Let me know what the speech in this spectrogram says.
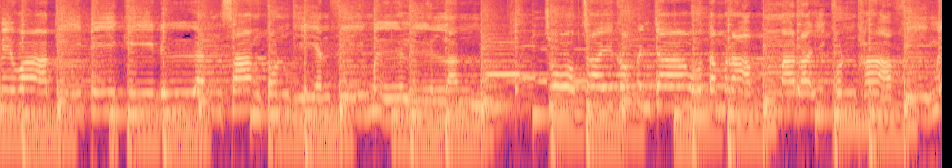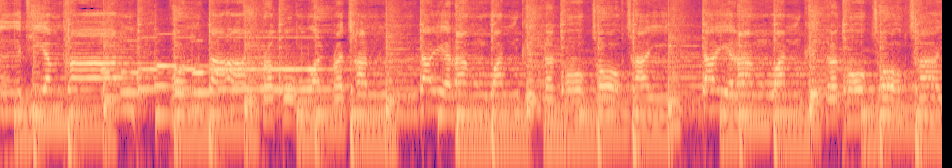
ม่ว่ากี่ปีกี่เดือน สร้างต้นเทียนฝีมือลือลัน โชคชัยเขาเป็นเจ้าตำรับอะไรคนท่าฝีมือเทียมทานผลการประกวดประชัน รางวัลคือกระโถกโชคชัย ได้รางวัลคือกระโถกโชคชัย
